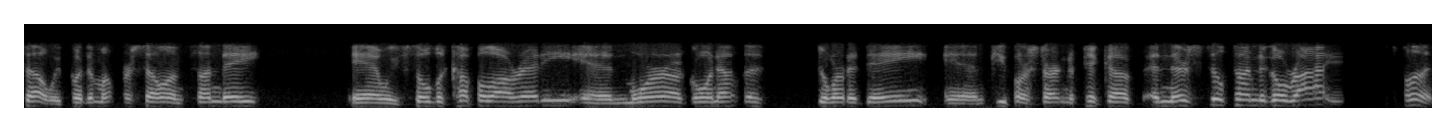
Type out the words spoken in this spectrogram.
sale. We put them up for sale on Sunday, and we've sold a couple already, and more are going out the door today, and people are starting to pick up. And there's still time to go ride. It's fun.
